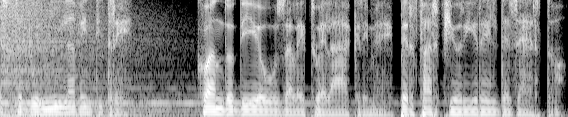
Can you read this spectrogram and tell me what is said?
Harvest 2023, quando Dio usa le tue lacrime per far fiorire il deserto.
